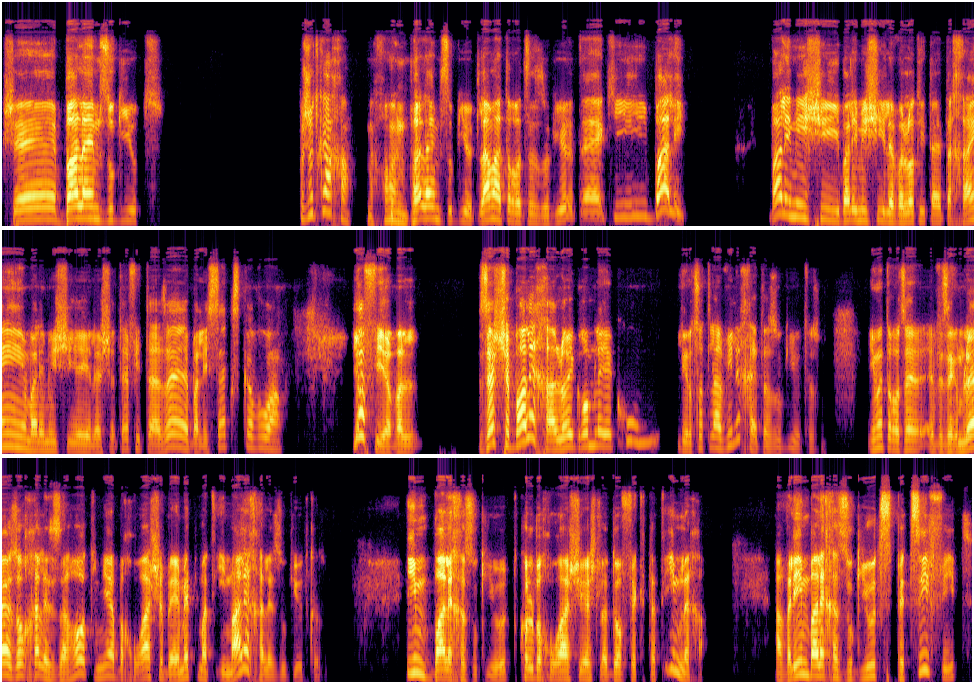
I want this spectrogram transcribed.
כשבא להם זוגיות. פשוט ככה, נכון? בא להם זוגיות. למה אתה רוצה זוגיות? אה, כי בא לי. בא לי מישהי, בא לי מישהי לבלות איתה את החיים, בא לי מישהי לשתף איתה זה, בא לי סקס קבוע. יופי, אבל זה שבא לך לא יגרום ליקום לרצות להביא לך את הזוגיות הזו. אם אתה רוצה, וזה גם לא יעזור לך לזהות מי הבחורה שבאמת מתאימה לך לזוגיות כזו. אם בא לך זוגיות, כל בחורה שיש לה דופק תתאים לך. אבל אם בא לך זוגיות ספציפית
